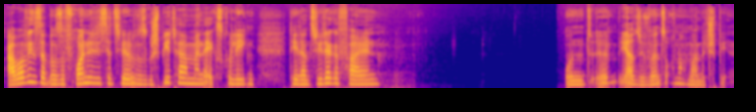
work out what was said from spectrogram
Aber wie gesagt, unsere Freunde, die es jetzt wieder mit uns gespielt haben, meine Ex-Kollegen, denen hat es wieder gefallen. Und äh, ja, sie würden es auch nochmal mitspielen.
